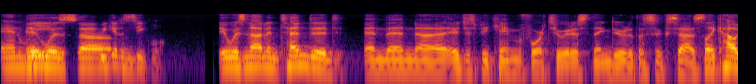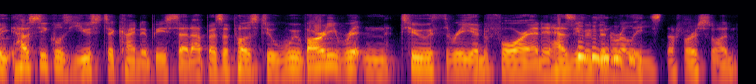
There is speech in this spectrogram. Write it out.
and we it was uh, we get a sequel. it was not intended and then uh, it just became a fortuitous thing due to the success like how how sequels used to kind of be set up as opposed to we've already written two three and four and it hasn't even been released the first one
